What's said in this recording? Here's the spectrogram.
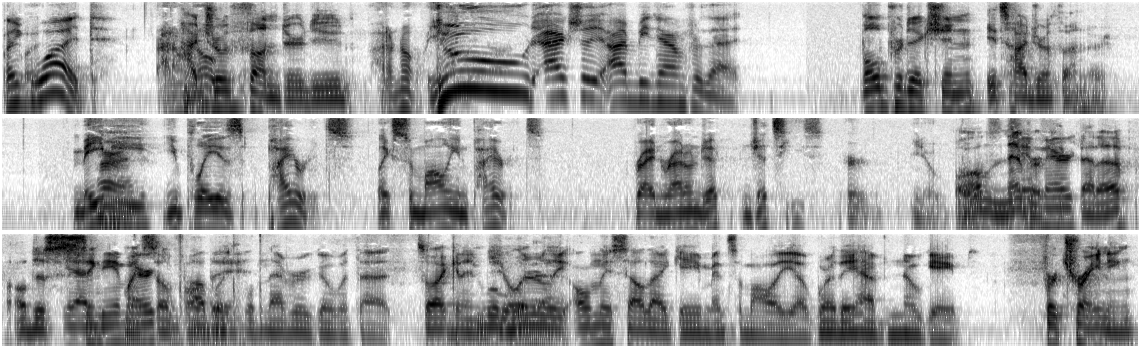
Like What? what? I don't Hydro know. Thunder, dude. I don't know. Yeah. Dude, actually, I'd be down for that. Bold prediction, it's Hydro Thunder. Maybe All right. you play as pirates, like Somalian pirates, riding around on jet jet skis, or you know, Well, I'll boats. never Ameri- pick that up. I'll just Yeah, sink the American myself all public day will never go with that. so I can enjoy. We'll literally that. only sell that game in Somalia, where they have no games. for training.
